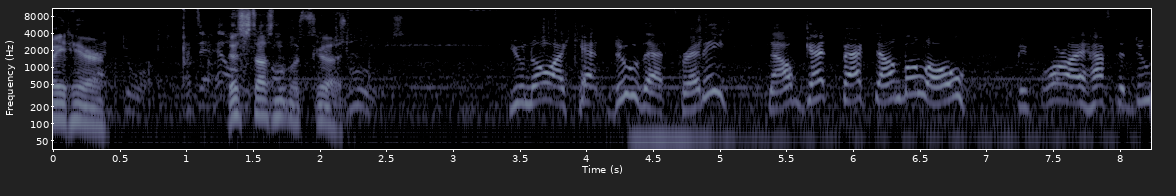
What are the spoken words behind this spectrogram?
Wait here. This doesn't look good. You know I can't do that, Freddy. Now get back down below before I have to do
